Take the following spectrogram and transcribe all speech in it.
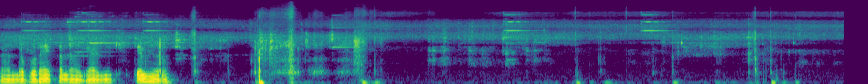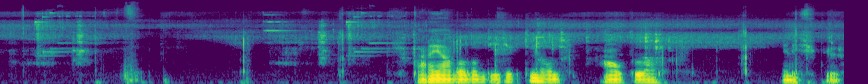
Ben de buraya kadar gelmek istemiyorum. Şu parayı alalım diyecektim de onu aldılar. Hele şükür.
